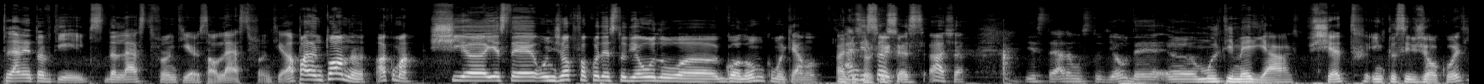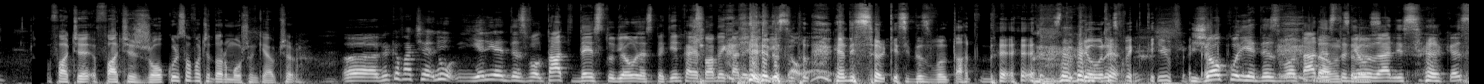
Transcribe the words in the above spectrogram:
Planet of the Apes, The Last Frontier sau Last Frontier. Apare în toamnă, acum. Și uh, este un joc făcut de studioul lui uh, Gollum, cum îl cheamă? Andy Serkis. Așa. Este, are un studio de uh, multimedia shit, inclusiv jocuri. Face, face jocuri sau face doar motion capture? Uh, cred că face, nu, el e dezvoltat de studioul respectiv, care probabil că are Dezvolt- Andy Serkis e dezvoltat de studioul respectiv. Jocul e dezvoltat Da, de am studioul lui înțeles. Andy Serkis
